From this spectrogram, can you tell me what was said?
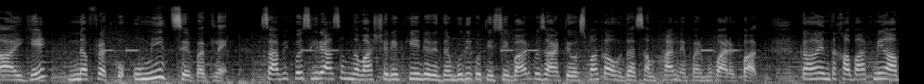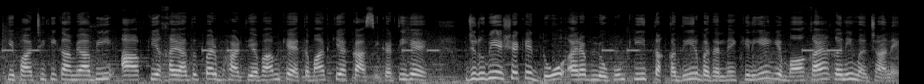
आइए नफरत को उम्मीद से बदलें। सबक वज़ीर अजम नवाज़ शरीफ की नरेंद्र मोदी को तीसरी बार वजारत उस्मा का अहदा संभालने पर मुबारकबाद। कहा इंतबात में आपकी पार्टी की कामयाबी आपकी क़्यादत पर भारतीय अवाम के अतमाद की अक्सी करती है। जनूबी एशिया के दो अरब लोगों की तकदीर बदलने के लिए ये मौका गनीमत जाने।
